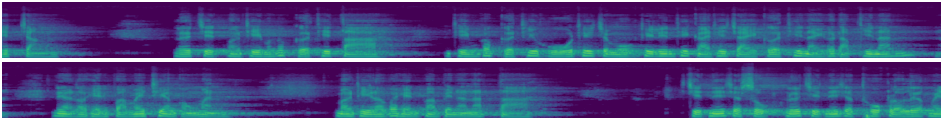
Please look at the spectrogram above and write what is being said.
นิจจัง หรือจิตบางทีมันก็เกิดที่ตาบางทีมันก็เกิดที่หูที่จมูกที่ลิ้นที่กายที่ใจ เกิดที่ไหนก็ดับที่นั้นเนี่ยเราเห็นความไม่เที่ยงของมัน บางทีเราก็เห็นความเป็นอนัตตา จิตนี้จะสุขหรือจิตนี้จะทุกข์เราเลือกไม่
